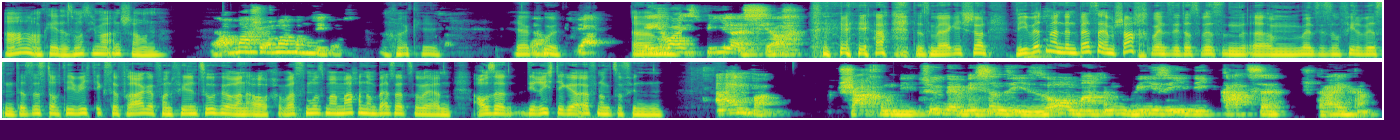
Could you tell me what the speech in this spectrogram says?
Ah, okay, das muss ich mal anschauen. Ja, machen Sie das. Okay. Ja, cool. Ja, ähm, ich weiß vieles, ja. ja, das merke ich schon. Wie wird man denn besser im Schach, wenn Sie das wissen, ähm, wenn Sie so viel wissen? Das ist doch die wichtigste Frage von vielen Zuhörern auch. Was muss man machen, um besser zu werden? Außer die richtige Eröffnung zu finden. Einfach. Schach und die Züge müssen Sie so machen, wie Sie die Katze streichen.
